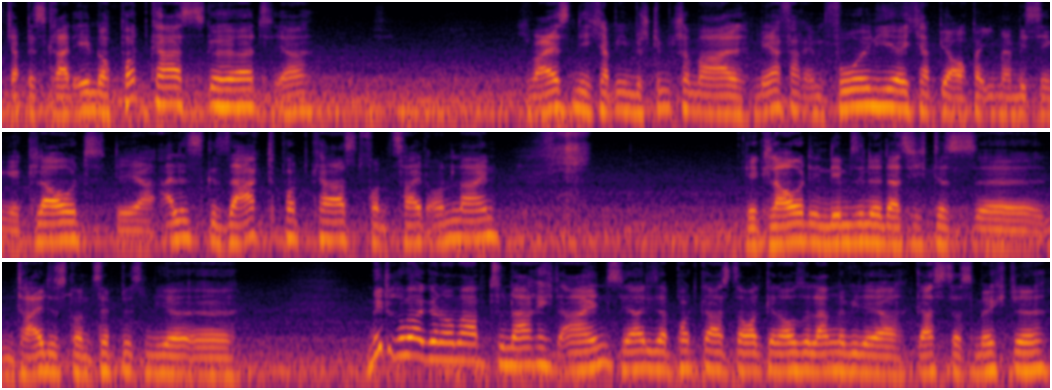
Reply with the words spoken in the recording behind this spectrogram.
Ich habe jetzt gerade eben noch Podcasts gehört, ja, ich weiß nicht, ich habe ihn bestimmt schon mal mehrfach empfohlen hier. Ich habe ja auch bei ihm ein bisschen geklaut. Der Alles gesagt Podcast von Zeit Online. Geklaut in dem Sinne, dass ich das, äh, einen Teil des Konzeptes mir äh, mit rübergenommen habe zu Nachricht 1. Ja, dieser Podcast dauert genauso lange, wie der Gast das möchte,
